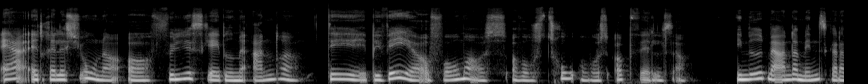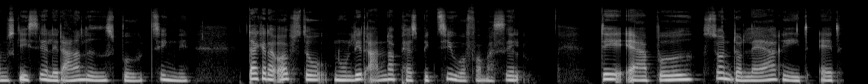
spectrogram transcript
er, at relationer og følgeskabet med andre, det bevæger og former os og vores tro og vores opfattelser. I mødet med andre mennesker, der måske ser lidt anderledes på tingene, der kan der opstå nogle lidt andre perspektiver for mig selv. Det er både sundt og lærerigt at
